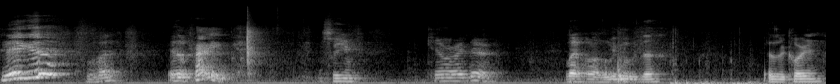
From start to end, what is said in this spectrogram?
Nigga, What? it's a prank. So you. Camera right there. Wait, hold on. Let me move the. It's recording.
